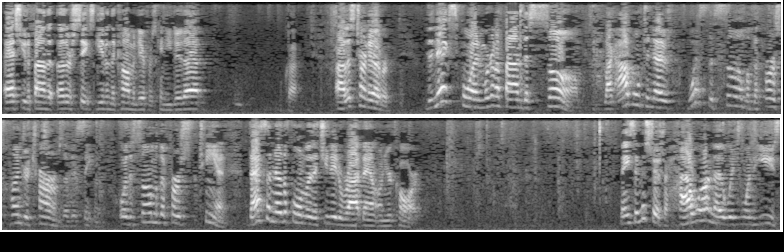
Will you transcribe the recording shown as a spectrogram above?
ask you to find the other six given the common difference, can you do that? Okay. All right, let's turn it over. The next one, we're going to find the sum. Like, I want to know what's the sum of the first 100 terms of this sequence, or the sum of the first 10. That's another formula that you need to write down on your card. Now you say, Mr. Hester, how will I know which one to use?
